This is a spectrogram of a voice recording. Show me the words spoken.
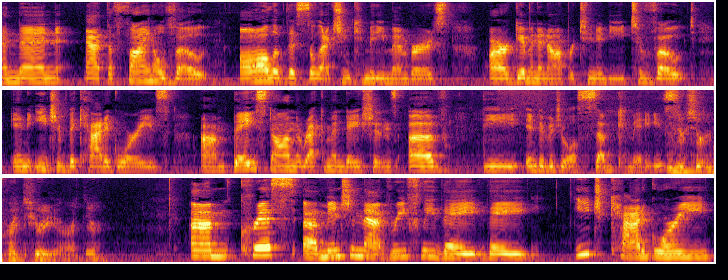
and then at the final vote, all of the selection committee members are given an opportunity to vote in each of the categories um, based on the recommendations of the individual subcommittees. And there's certain criteria, aren't there? Um, Chris uh, mentioned that briefly. They they each category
